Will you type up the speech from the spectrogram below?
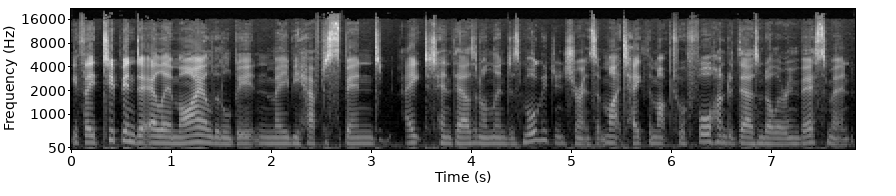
If they tip into LMI a little bit and maybe have to spend eight to ten thousand on lender's mortgage insurance, it might take them up to a four hundred thousand dollar investment,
